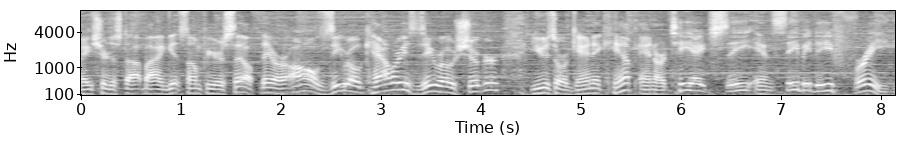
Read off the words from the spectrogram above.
Make sure to stop by and get some for yourself. They are all zero calories, zero sugar, use organic hemp, and are THC and CBD free.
